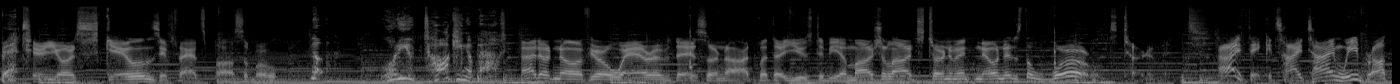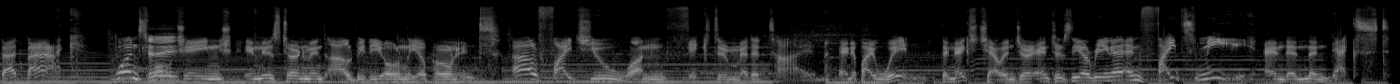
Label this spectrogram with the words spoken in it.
better your skills, if that's possible. Uh, what are you talking about? I don't know if you're aware of this or not, but there used to be a martial arts tournament known as the World Tournament. I think it's high time we brought that back. One small change. In this tournament, I'll be the only opponent. I'll fight you one victim at a time. And if I win, the next challenger enters the arena and fights me. And then the next,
